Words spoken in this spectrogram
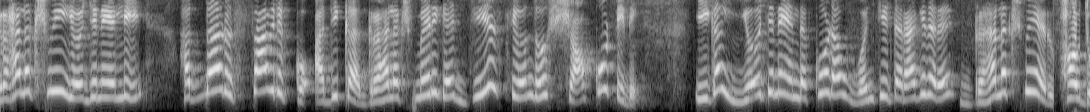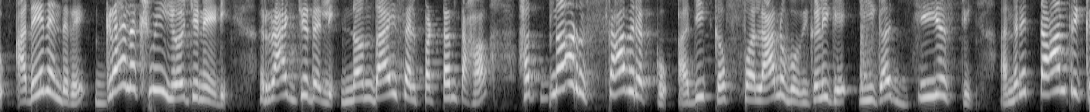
ಗೃಹಲಕ್ಷ್ಮಿ ಯೋಜನೆಯಲ್ಲಿ ಹದಿನಾರು ಸಾವಿರಕ್ಕೂ ಅಧಿಕ ಗೃಹಲಕ್ಷ್ಮಿಯರಿಗೆ ಜಿ ಎಸ್ ಟಿ ಒಂದು ಶಾಕ್ ಕೊಟ್ಟಿದೆ. ಈಗ ಯೋಜನೆಯಿಂದ ಕೂಡ ವಂಚಿತರಾಗಿದ್ದಾರೆ ಗೃಹಲಕ್ಷ್ಮಿಯರು. ಹೌದು, ಅದೇನೆಂದರೆ ಗೃಹಲಕ್ಷ್ಮಿ ಯೋಜನೆಯಡಿ ರಾಜ್ಯದಲ್ಲಿ ನೋಂದಾಯಿಸಲ್ಪಟ್ಟಂತಹ ಹದಿನಾರು ಸಾವಿರಕ್ಕೂ ಅಧಿಕ ಫಲಾನುಭವಿಗಳಿಗೆ ಈಗ ಜಿ ಎಸ್ ಟಿ ಅಂದರೆ ತಾಂತ್ರಿಕ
